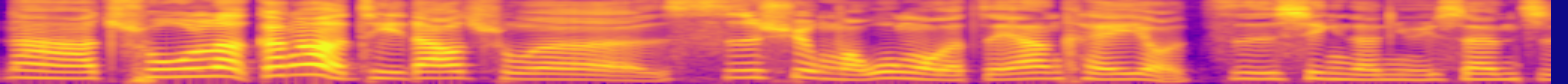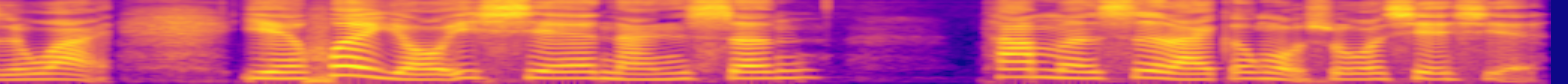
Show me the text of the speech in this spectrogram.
那除了刚刚有提到，除了私讯我问我怎样可以有自信的女生之外，也会有一些男生，他们是来跟我说谢谢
